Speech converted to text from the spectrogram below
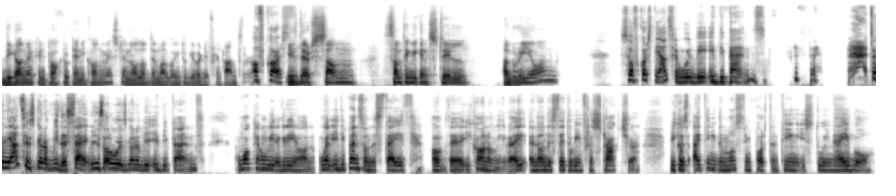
the government can talk to 10 economists and all of them are going to give a different answer. Of course. Is there some something we can still agree on? So, of course, the answer will be it depends. so the answer is going to be the same. It's always going to be it depends. What can we agree on? Well, it depends on the state of the economy, right? And on the state of infrastructure. Because I think the most important thing is to enable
